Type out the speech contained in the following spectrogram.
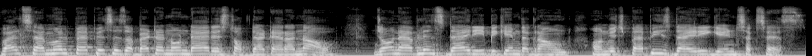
While Samuel Pepys is a better known diarist of that era now, John Evelyn's diary became the ground on which Pepys' diary gained success.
